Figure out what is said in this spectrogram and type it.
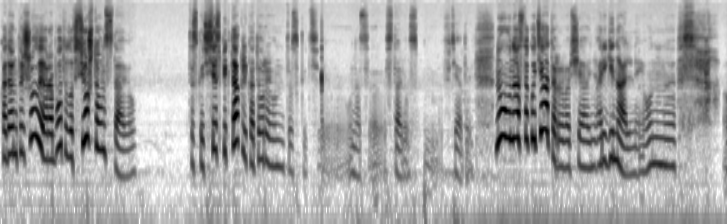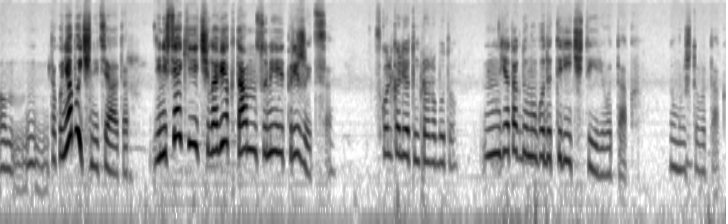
когда он пришел, я работала все, что он ставил. Так сказать, все спектакли, которые он, так сказать, э, у нас э, ставил в театре. Ну, у нас такой театр вообще оригинальный. Он э, такой необычный театр. И не всякий человек там сумеет прижиться. Сколько лет он проработал? Я так думаю, года 3-4, вот так. Думаю, что вот так.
